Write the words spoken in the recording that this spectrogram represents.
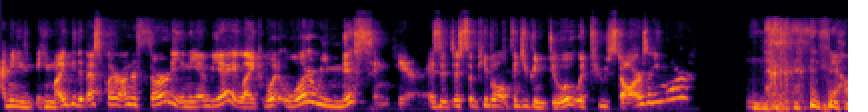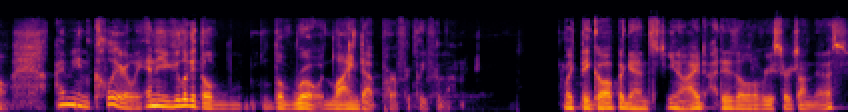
I mean, he might be the best player under 30 in the NBA. Like, what what are we missing here? Is it just that people don't think you can do it with two stars anymore? no, I mean clearly, and if you look at the the road lined up perfectly for them like they go up against you know i, I did a little research on this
